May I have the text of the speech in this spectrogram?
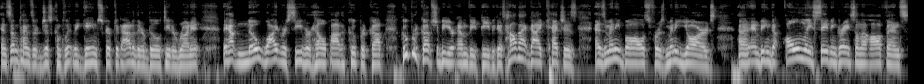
and sometimes they're just completely game scripted out of their ability to run it. They have no wide receiver help out of Cooper Kupp. Cooper Kupp should be your MVP because how that guy catches as many balls for as many yards uh, and being the only saving grace on the offense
